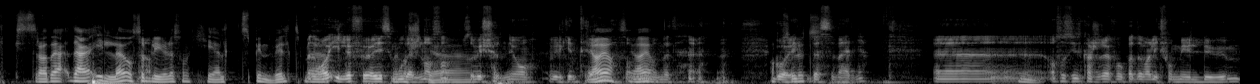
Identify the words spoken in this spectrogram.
ekstra Det er, det er ille, og så ja. blir det sånn helt spinnvilt. Men det var jo ille før disse modellene norske... også, så vi skjønner jo hvilken trend ja, som dette går i. Dessverre. Uh, mm. Og så syns kanskje folk at det var litt for mye loom,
